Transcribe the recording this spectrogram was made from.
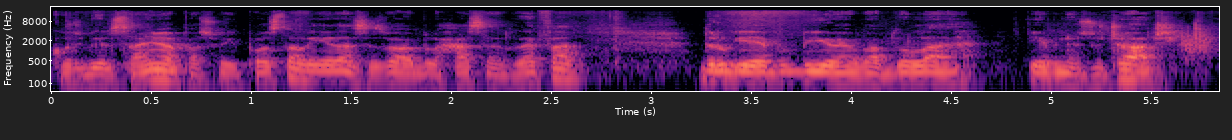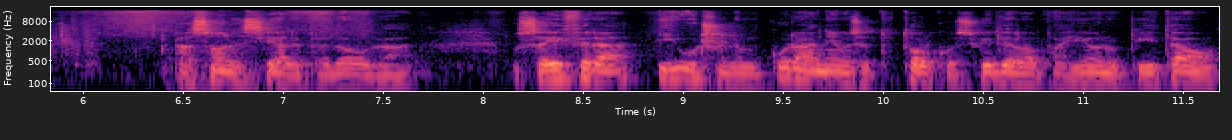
koji su bili sa njima, pa su ih postali. Jedan se zvao Bil Hasan Refa, drugi je bio je Abdullah ibn Zuđađi. Pa su oni sjeli pred ovoga u Saifira i učili mu Kur'an, njemu se to toliko svidjelo, pa je on upitao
